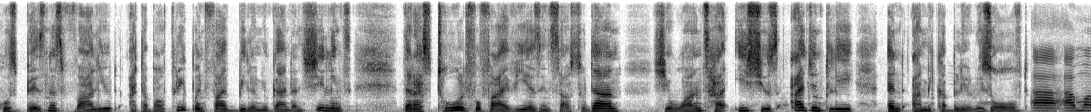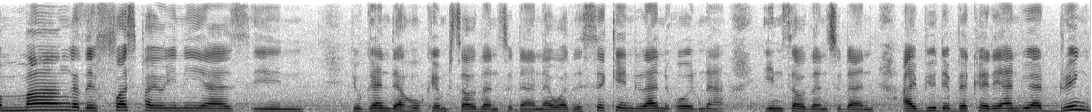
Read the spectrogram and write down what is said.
whose business valued at about 3.5 billion Ugandan shillings that has stalled for five years in South Sudan, she wants her issues urgently and amicably resolved. Uh, I'm among the first pioneers in Uganda who came to Southern Sudan. I was the second landowner in Southern Sudan. I built a bakery and we are doing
